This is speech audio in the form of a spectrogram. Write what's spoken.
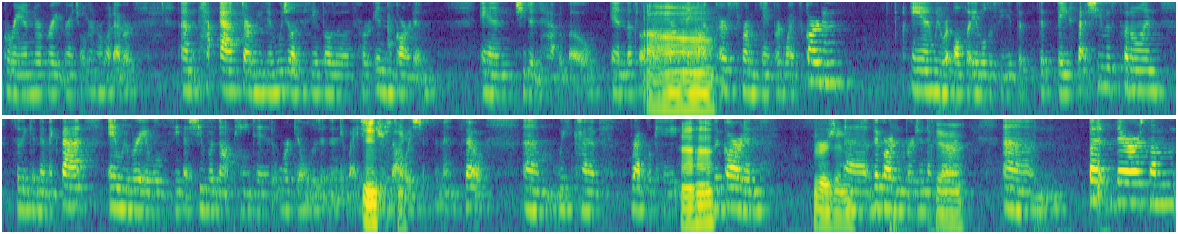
grand or great grandchildren or whatever um, ha- asked our museum, "Would you like to see a photo of her in the garden?" And she didn't have a bow in the photo from, St. Oh. Or from Stanford White's garden. And we were also able to see the, the base that she was put on, so we could mimic that. And we were able to see that she was not painted or gilded in any way. She was always just cement. So um, we could kind of replicate Uh huh. the garden, Version. uh, the garden version of Yeah. her. Um, but there are some,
